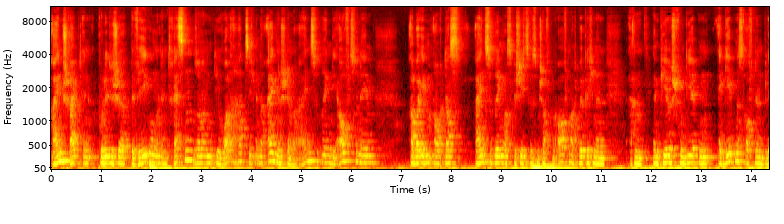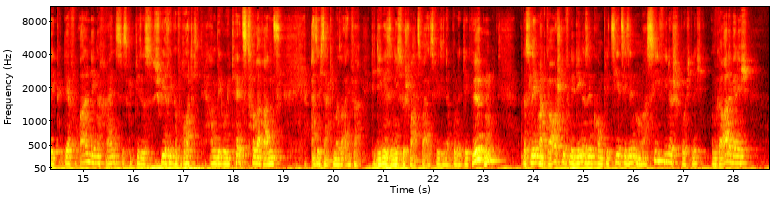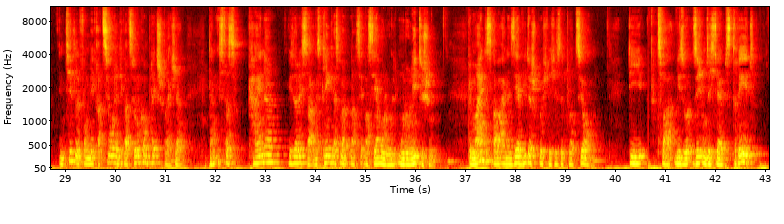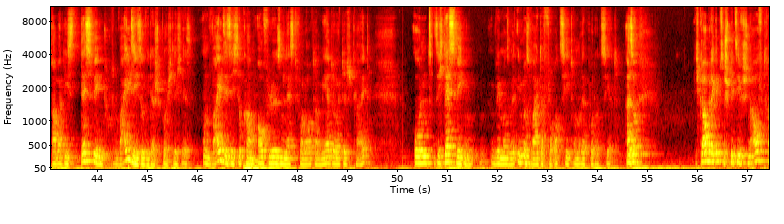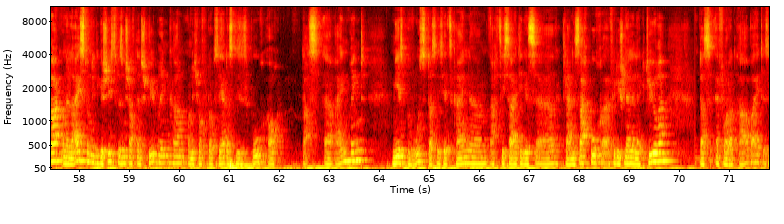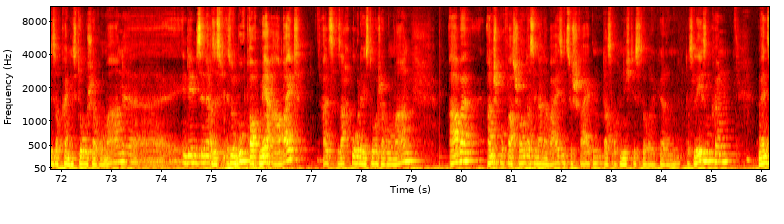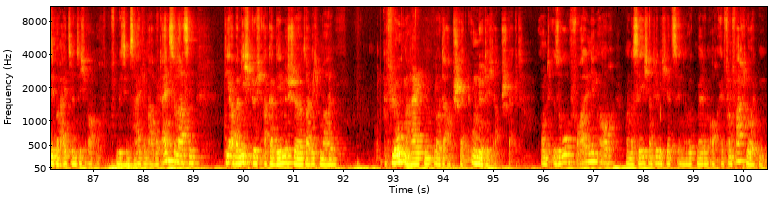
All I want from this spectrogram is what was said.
einschreibt in politische Bewegungen und Interessen, sondern die Rolle hat, sich mit einer eigenen Stimme einzubringen, die aufzunehmen, aber eben auch das einzubringen, was Geschichtswissenschaften aufmacht, wirklich einen ähm, empirisch fundierten, ergebnisoffenen Blick, der vor allen Dingen eins, es gibt dieses schwierige Wort Ambiguitätstoleranz. Also ich sage immer so einfach, die Dinge sind nicht so schwarz-weiß, wie sie in der Politik wirken. Das Leben hat Graustufen, die Dinge sind kompliziert, sie sind massiv widersprüchlich. Und gerade wenn ich im Titel vom Migration-Integration-Komplex spreche, dann ist das keine, wie soll ich sagen, es klingt erstmal nach etwas sehr monolithischem. Gemeint ist aber eine sehr widersprüchliche Situation, die zwar wie so, sich um sich selbst dreht, aber dies deswegen tut, weil sie so widersprüchlich ist und weil sie sich so kaum auflösen lässt vor lauter Mehrdeutigkeit und sich deswegen, wie man so will, immer so weiter vorzieht und reproduziert. Also ich glaube, da gibt es einen spezifischen Auftrag und eine Leistung, die die Geschichtswissenschaft ins Spiel bringen kann. Und ich hoffe doch sehr, dass dieses Buch auch das äh, einbringt. Mir ist bewusst, das ist jetzt kein äh, 80-seitiges äh, kleines Sachbuch äh, für die schnelle Lektüre. Das erfordert Arbeit. Es ist auch kein historischer Roman äh, in dem Sinne. Also es, so ein Buch braucht mehr Arbeit als Sachbuch oder historischer Roman. Aber Anspruch war schon, das in einer Weise zu schreiben, dass auch Nicht-Historikerinnen das lesen können, wenn sie bereit sind, sich auch auf ein bisschen Zeit und Arbeit einzulassen, die aber nicht durch akademische, sage ich mal, Geflogenheiten Leute abschreckt, unnötig abschreckt. Und so vor allen Dingen auch, und das sehe ich natürlich jetzt in der Rückmeldung auch von Fachleuten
